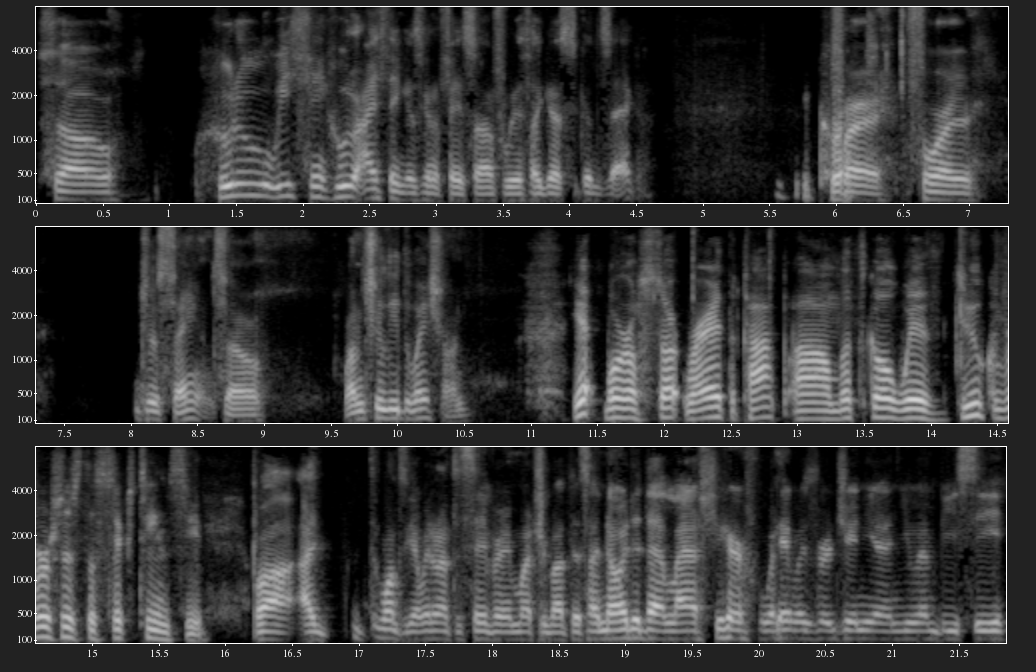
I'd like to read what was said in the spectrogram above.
So, who do we think? Who do I think is going to face off with? I guess Gonzaga Correct. for for just saying. So, why don't you lead the way, Sean? Yep, we'll start right at the top. Um, let's go with Duke versus the 16 seed. Well, I once again we don't have to say very much about this. I know I did that last year when it was Virginia and UMBC.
